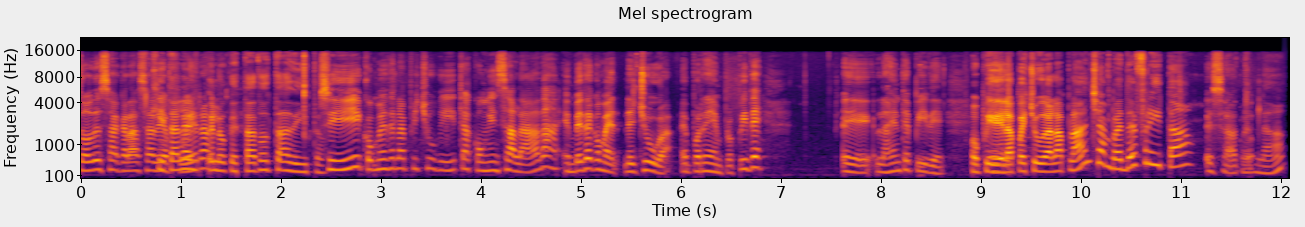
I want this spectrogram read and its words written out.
toda esa grasa de afuera. el- lo que está tostadito. Sí, comes de la pechuguita con ensalada. En vez de comer lechuga, eh, por ejemplo, pide, eh, la gente pide. O pide eh, la pechuga a la plancha en vez de frita. Exacto. ¿Verdad?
